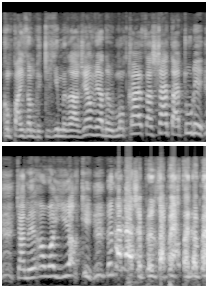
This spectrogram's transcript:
Comme par exemple, Kiki Messagien vient de vous montrer sa chatte à tous les caméras voyeurs qui... Non, non, non, j'ai plus de perte,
